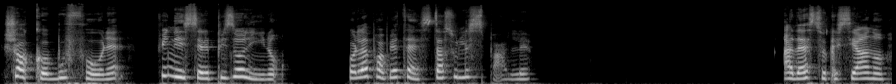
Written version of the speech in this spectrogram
sciocco buffone finisse il pisolino con la propria testa sulle spalle. Adesso che si erano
